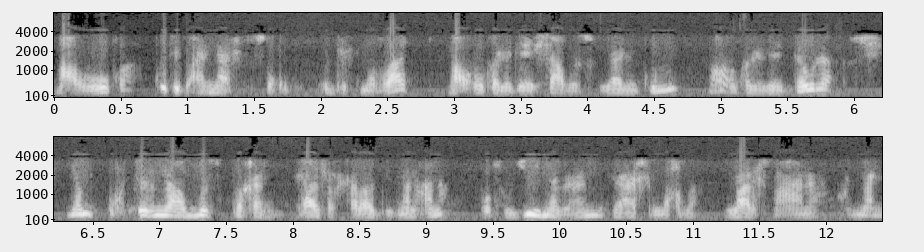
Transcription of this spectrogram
معروفة كتب عنها في الصحف عدة مرات معروفة لدى الشعب السوداني كله معروفة لدى الدولة. لم تخطرنا مسبقا بهذا القرار بمنعنا. وفوجئنا بأنه في آخر لحظة يمارس معنا المنع.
